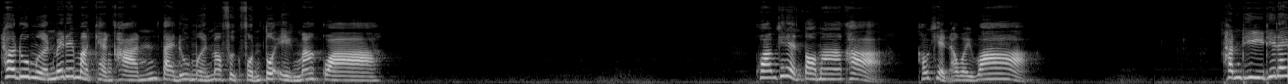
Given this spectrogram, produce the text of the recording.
เธอดูเหมือนไม่ได้มาแข่งขัน แต่ดูเหมือนมาฝึกฝนตัวเองมากกว่า ความคิดเห็นต่อมาค่ะ เขาเขียนเอาไว้ว่า ทันทีที่ได้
